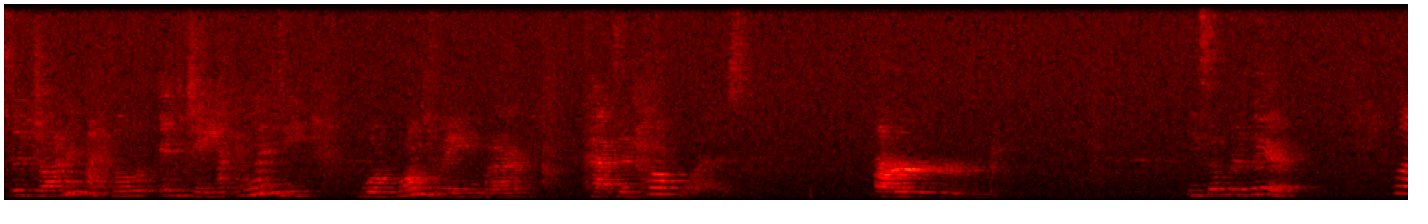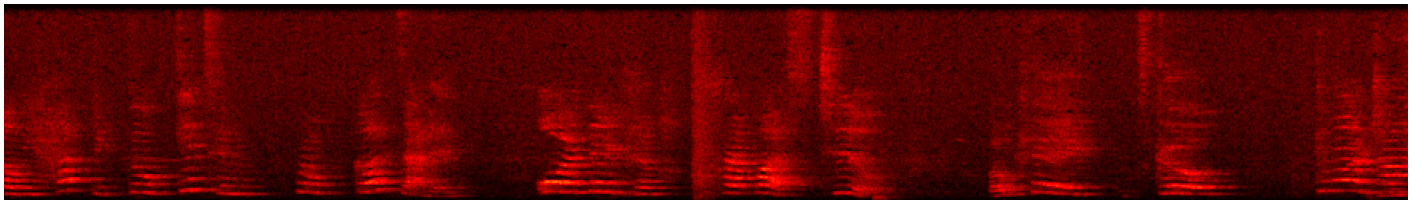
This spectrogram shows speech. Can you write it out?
So John and Michael and Jane and Wendy were wondering where Captain Hook was. Arrgh. He's over there. Well, we have to go get him and throw guns at him. Or then he'll trap us too. Okay, let's go. Come on, John.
